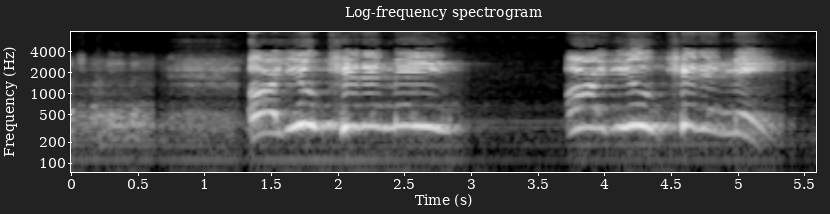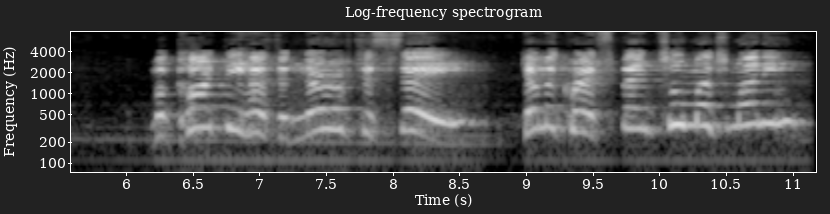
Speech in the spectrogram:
much money. Are you kidding me? Are you kidding me? McCarthy has the nerve to say Democrats spend too much money?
